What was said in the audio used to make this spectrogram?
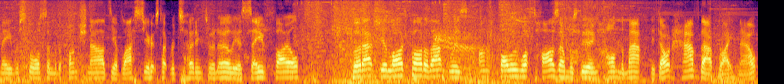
may restore some of the functionality of last year. It's like returning to an earlier save file. But actually, a large part of that was following what Tarzan was doing on the map. They don't have that right now.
